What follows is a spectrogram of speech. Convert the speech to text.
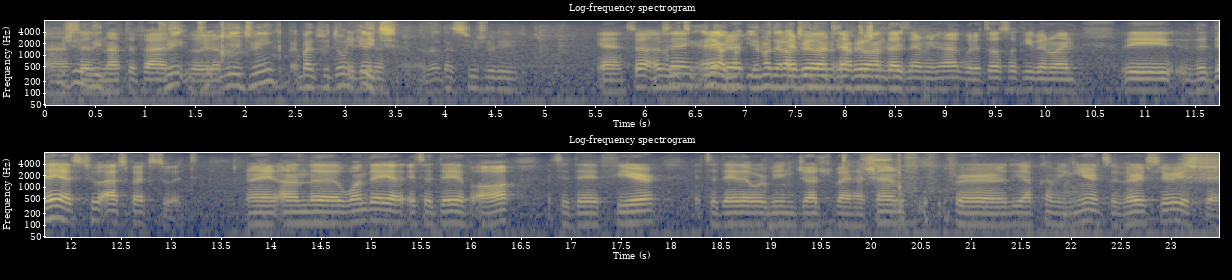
uh, says not to fast. Drink, but we drink- but we don't eat. That's usually. Yeah, so I'm No saying. Anyhow, everyone, you're not allowed to eat everyone, everyone does their minhag, but it's also keep in mind the the day has two aspects to it, right? On the one day, uh, it's a day of awe, it's a day of fear, it's a day that we're being judged by Hashem for the upcoming year. It's a very serious day.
